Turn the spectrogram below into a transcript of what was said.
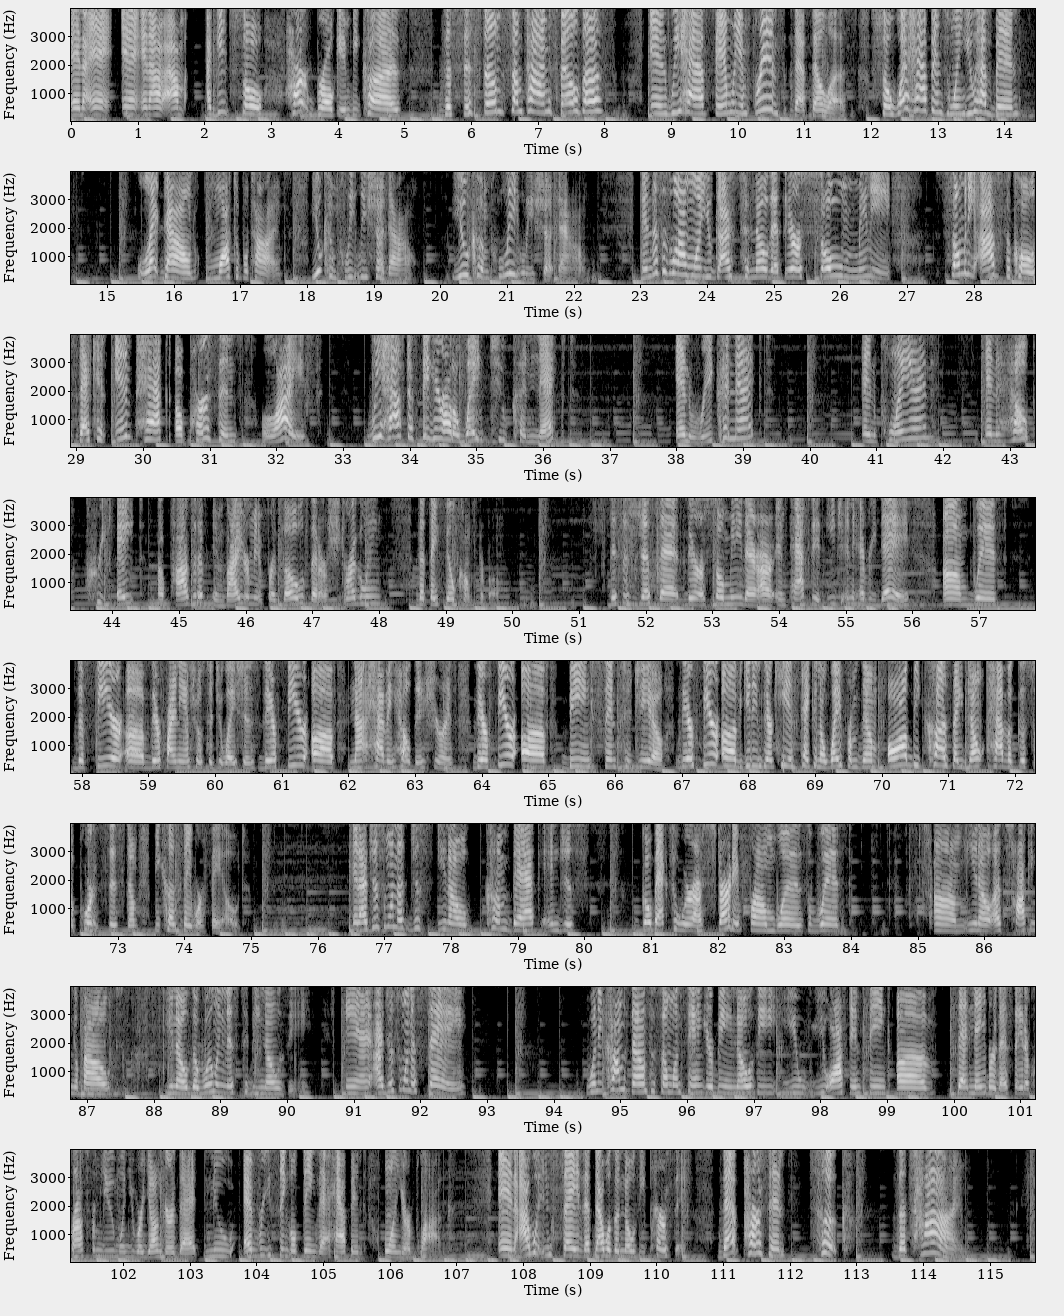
And and and, and I, I'm I get so heartbroken because the system sometimes fails us and we have family and friends that fail us. So, what happens when you have been let down multiple times? You completely shut down. You completely shut down. And this is what I want you guys to know that there are so many so many obstacles that can impact a person's life. We have to figure out a way to connect and reconnect and plan and help create a positive environment for those that are struggling that they feel comfortable. This is just that there are so many that are impacted each and every day um, with the fear of their financial situations, their fear of not having health insurance, their fear of being sent to jail, their fear of getting their kids taken away from them, all because they don't have a good support system because they were failed. And I just want to just, you know, come back and just go back to where I started from was with um, you know, us talking about you know, the willingness to be nosy. And I just want to say when it comes down to someone saying you're being nosy, you you often think of that neighbor that stayed across from you when you were younger that knew every single thing that happened on your block. And I wouldn't say that that was a nosy person. That person took the time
